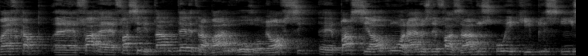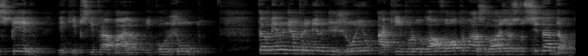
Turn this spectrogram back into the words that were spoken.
vai ficar é, fa, é, facilitado o teletrabalho ou home office é, parcial com horários defasados ou equipes em espelho, equipes que trabalham em conjunto. Também no dia 1 de junho, aqui em Portugal, voltam as lojas do cidadão,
